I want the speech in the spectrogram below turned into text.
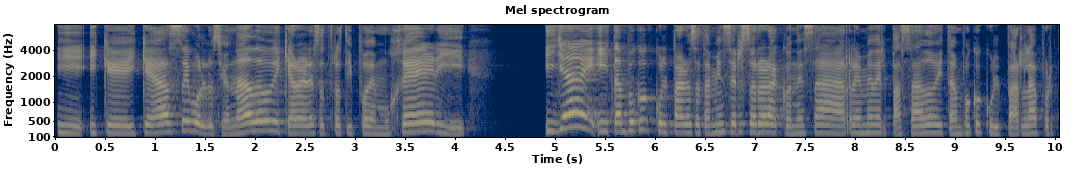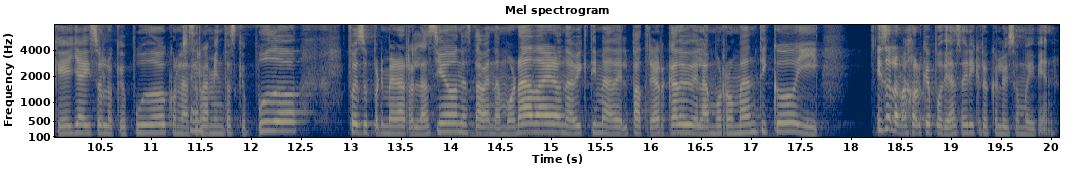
y, y que, y que has evolucionado y que ahora eres otro tipo de mujer y, y ya, y tampoco culpar, o sea, también ser sorora con esa reme del pasado y tampoco culparla porque ella hizo lo que pudo con las Sí. herramientas que pudo. Fue su primera relación, estaba enamorada, era una víctima del patriarcado y del amor romántico y hizo lo mejor que podía hacer y creo que lo hizo muy bien.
